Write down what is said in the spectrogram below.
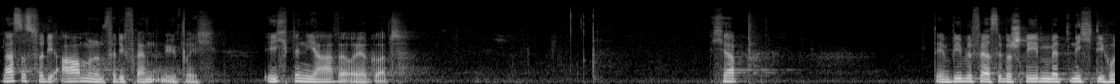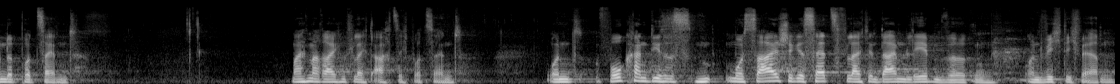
Lass es für die Armen und für die Fremden übrig. Ich bin Jahwe, euer Gott. Ich habe den Bibelvers überschrieben mit nicht die 100 Prozent. Manchmal reichen vielleicht 80 Prozent. Und wo kann dieses mosaische Gesetz vielleicht in deinem Leben wirken und wichtig werden?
